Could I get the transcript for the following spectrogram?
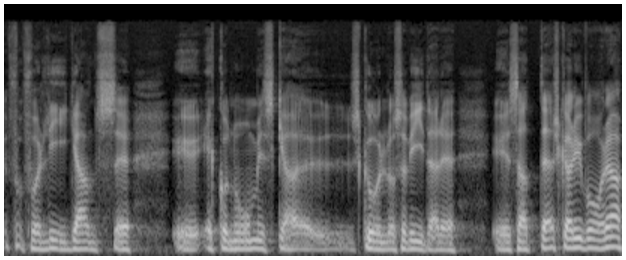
för, för ligans eh, ekonomiska eh, skull och så vidare. Eh, så att där ska det ju vara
